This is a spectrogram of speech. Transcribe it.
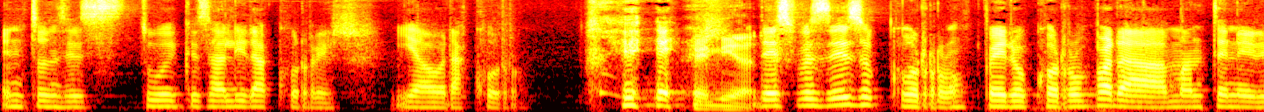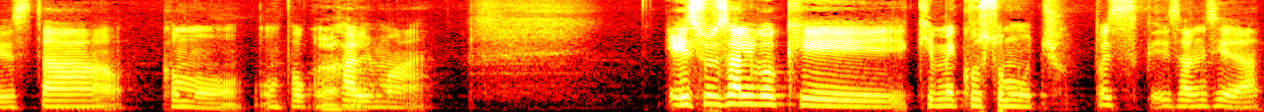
Entonces tuve que salir a correr y ahora corro. Genial. Después de eso corro, pero corro para mantener esta como un poco calmada. Eso es algo que, que me costó mucho, pues esa ansiedad.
